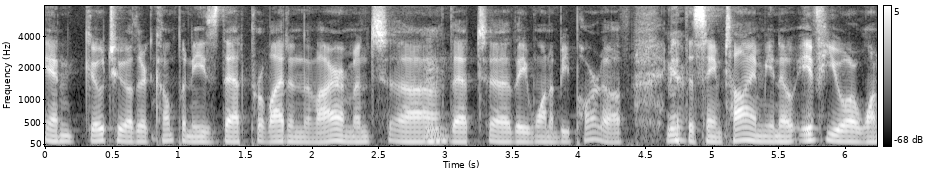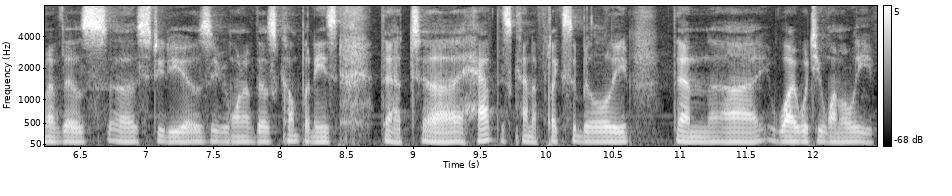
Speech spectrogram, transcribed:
and go to other companies that provide an environment uh, mm. that uh, they want to be part of. Yeah. At the same time, you know, if you are one of those uh, studios, if you're one of those companies that uh, have this kind of flexibility, then uh, why would you want to leave?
